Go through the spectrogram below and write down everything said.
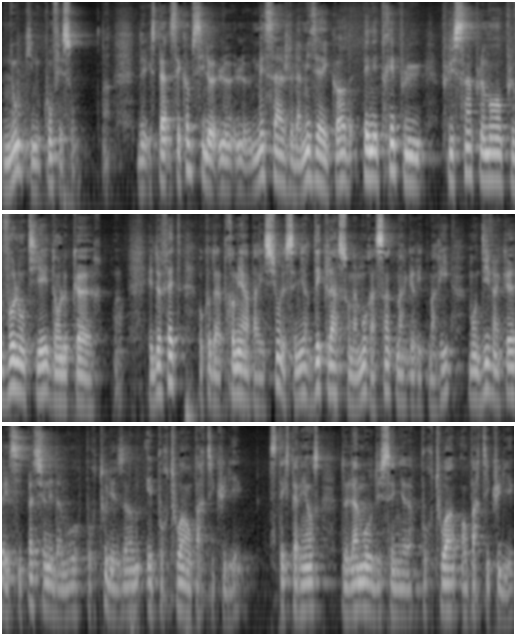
nous qui nous confessons. C'est comme si le, message de la miséricorde pénétrait plus, plus simplement, plus volontiers dans le cœur. Et de fait, au cours de la première apparition, le Seigneur déclare son amour à Sainte Marguerite Marie, mon divin cœur est si passionné d'amour pour tous les hommes et pour toi en particulier. Cette expérience de l'amour du Seigneur pour toi en particulier.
